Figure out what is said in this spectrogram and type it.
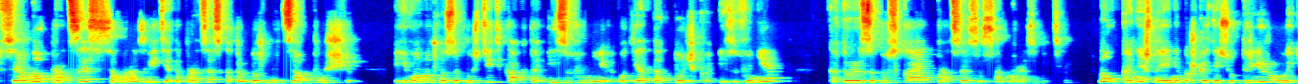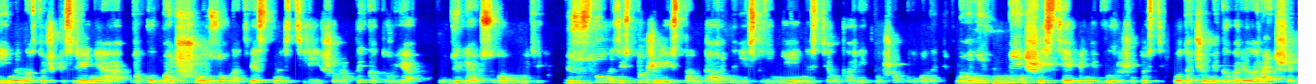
Все равно процесс саморазвития – это процесс, который должен быть запущен. И его нужно запустить как-то извне. Вот я та точка извне, которая запускает процессы саморазвития. Ну, конечно, я немножко здесь утрирую именно с точки зрения такой большой зоны ответственности и широты, которую я уделяю свободе. Безусловно, здесь тоже есть стандарты, есть линейности, алгоритмы, шаблоны, но они в меньшей степени выражены. То есть вот о чем я говорила раньше,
